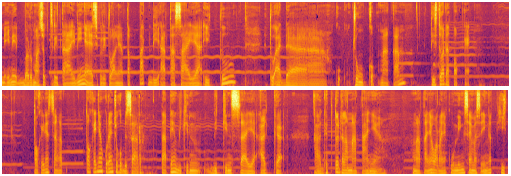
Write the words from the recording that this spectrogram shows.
ini ini baru masuk cerita ininya ya spiritualnya. Tepat di atas saya itu itu ada cungkup makam. Di situ ada tokek. Tokeknya sangat tokeknya ukurannya cukup besar, tapi yang bikin bikin saya agak kaget itu adalah matanya matanya warnanya kuning saya masih ingat hit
